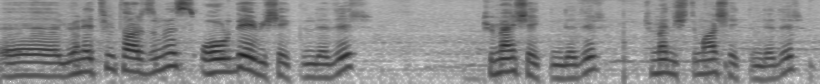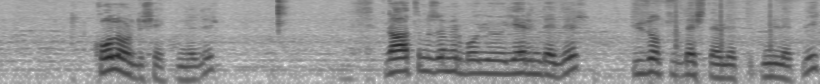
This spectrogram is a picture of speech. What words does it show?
Eee, yönetim tarzımız ordu evi şeklindedir tümen şeklindedir. Tümen içtima şeklindedir. Kol ordu şeklindedir. Rahatımız ömür boyu yerindedir. 135 devletlik, milletlik.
